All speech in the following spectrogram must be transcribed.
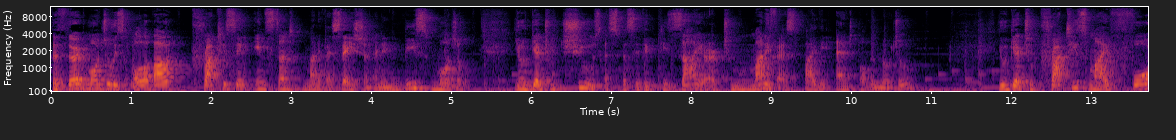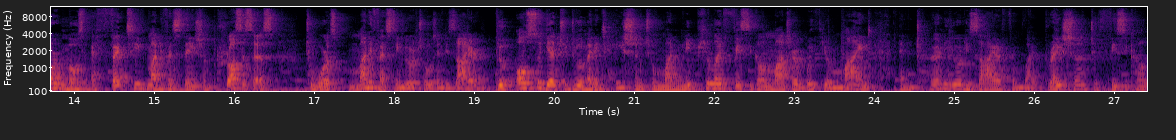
The third module is all about practicing instant manifestation, and in this module, you'll get to choose a specific desire to manifest by the end of the module you'll get to practice my four most effective manifestation processes towards manifesting your chosen desire. You'll also get to do a meditation to manipulate physical matter with your mind and turn your desire from vibration to physical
